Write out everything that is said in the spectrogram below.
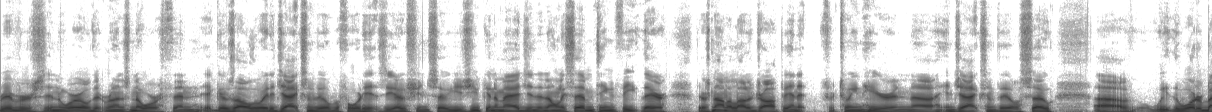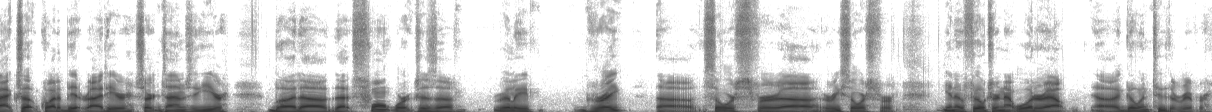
rivers in the world that runs north and it goes all the way to Jacksonville before it hits the ocean. So as you can imagine, at only 17 feet there, there's not a lot of drop in it between here and uh, in Jacksonville. So uh, we, the water backs up quite a bit right here certain times of the year, but uh, that swamp works as a really great uh, source for uh, a resource for, you know, filtering that water out uh, going to the river.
